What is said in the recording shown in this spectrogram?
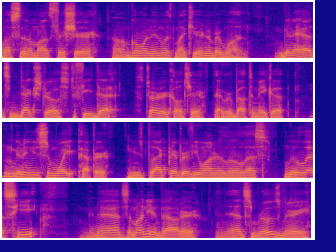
less than a month for sure. So I'm going in with my cure number one. I'm going to add some dextrose to feed that starter culture that we're about to make up. I'm going to use some white pepper. Use black pepper if you want it a little less, a little less heat. I'm going to add some onion powder and add some rosemary.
